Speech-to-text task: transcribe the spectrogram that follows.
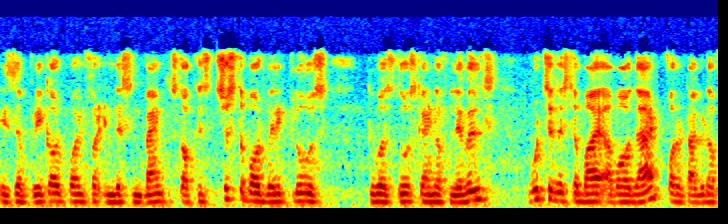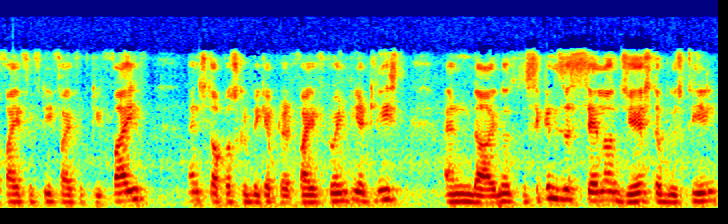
is the breakout point for IndusInd Bank. The stock is just about very close towards those kind of levels. Would suggest a buy above that for a target of 550, 555, and stop loss could be kept at 520 at least. And uh, you know, the second is a sell on JSW Steel.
